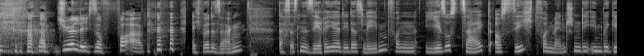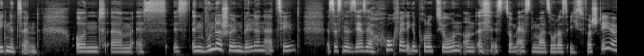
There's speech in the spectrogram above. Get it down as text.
Natürlich, sofort. Ich würde sagen, das ist eine Serie, die das Leben von Jesus zeigt aus Sicht von Menschen, die ihm begegnet sind. Und ähm, es ist in wunderschönen Bildern erzählt. Es ist eine sehr, sehr hochwertige Produktion und es ist zum ersten Mal so, dass ich es verstehe.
